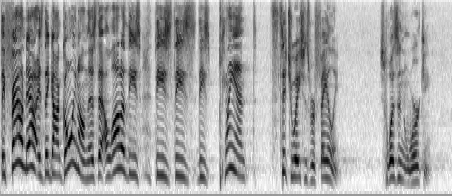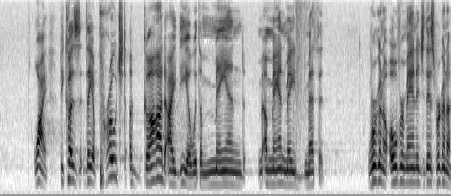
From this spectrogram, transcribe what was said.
they found out as they got going on this that a lot of these, these, these, these plant situations were failing. Just wasn't working. Why? Because they approached a God idea with a man a man-made method. We're going to overmanage this. We're going to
